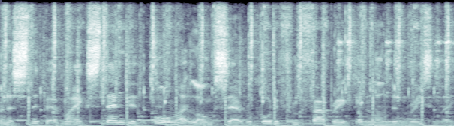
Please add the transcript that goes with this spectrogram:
And a snippet of my extended all night long set recorded from Fabric in London recently.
